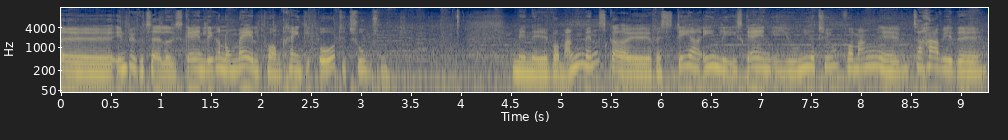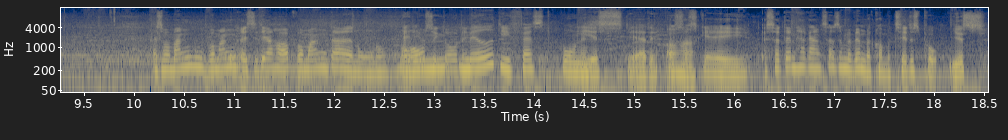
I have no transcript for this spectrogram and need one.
Øh, indbyggertallet i Skagen ligger normalt på omkring de 8.000. Men øh, hvor mange mennesker øh, residerer egentlig i Skagen i uge 29? Hvor mange, øh, så har vi et... Øh, altså, hvor mange, hvor mange residerer heroppe? Hvor mange, der er nogle, nogle Er oversigt over det det? med de fastboende? Yes, det er det. Og Aha. så skal I, så den her gang, så er det simpelthen, hvem der kommer tættest på. Yes.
